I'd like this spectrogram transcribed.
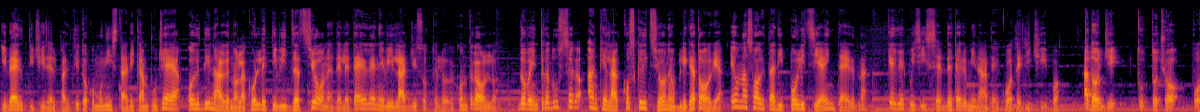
i vertici del Partito Comunista di Campuchea ordinarono la collettivizzazione delle terre nei villaggi sotto il loro controllo, dove introdussero anche la coscrizione obbligatoria e una sorta di polizia interna che requisisse determinate quote di cibo. Ad oggi tutto ciò può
